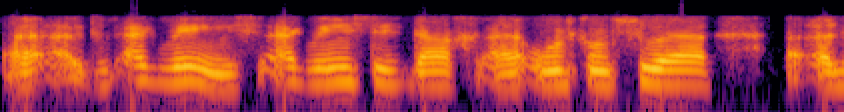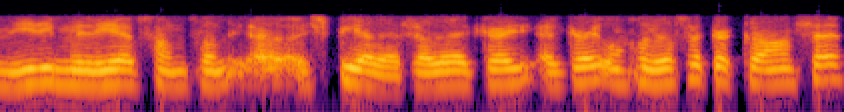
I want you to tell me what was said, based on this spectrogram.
uh, ek wens, ek wens die dag uh, ons kon so uh, in hierdie milieu van van uh, spelers, hulle kry kry ongelooflike kansse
